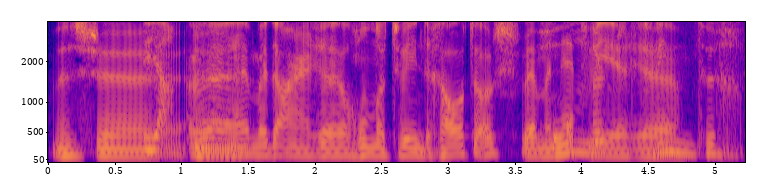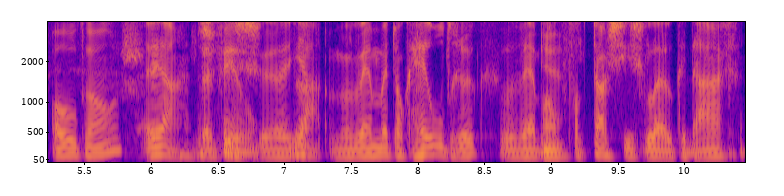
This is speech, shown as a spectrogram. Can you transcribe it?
Dus, eh, Ja, we hebben daar eh, 120 auto's. We hebben net weer. eh, 120 auto's. ja, dat veel. is. eh, ja. maar we hebben het ook heel druk. We hebben Ja. ook fantastisch leuke dagen.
